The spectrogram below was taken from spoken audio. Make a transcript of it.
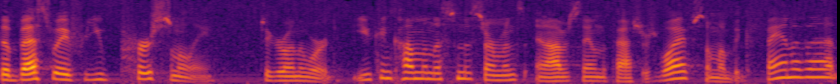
the best way for you personally to grow in the Word. You can come and listen to sermons, and obviously I'm the pastor's wife, so I'm a big fan of that.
